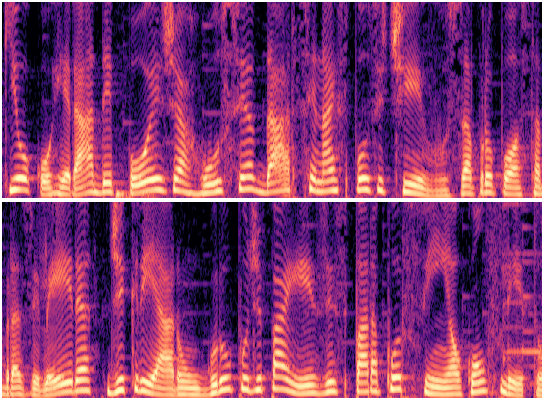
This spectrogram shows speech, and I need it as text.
que ocorrerá depois de a Rússia dar sinais positivos à proposta brasileira de criar um grupo de países para pôr fim ao conflito.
